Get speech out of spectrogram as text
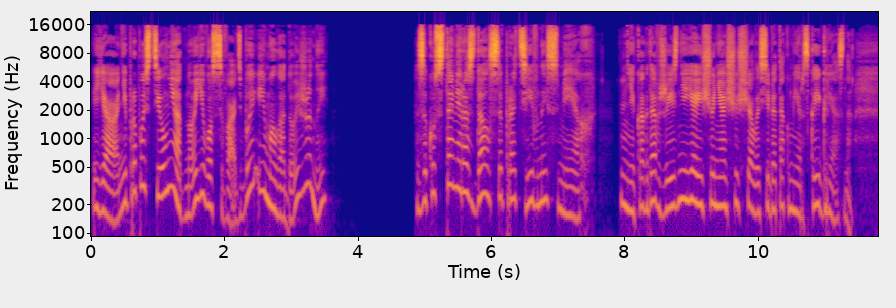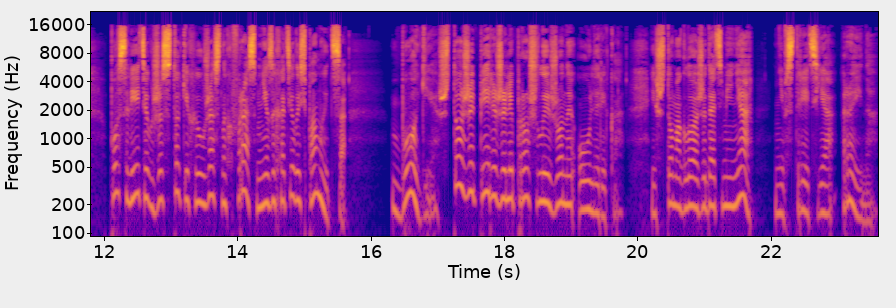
я не пропустил ни одной его свадьбы и молодой жены». За кустами раздался противный смех. Никогда в жизни я еще не ощущала себя так мерзко и грязно. После этих жестоких и ужасных фраз мне захотелось помыться. Боги, что же пережили прошлые жены Ульрика? И что могло ожидать меня, не встреть я Рейна?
